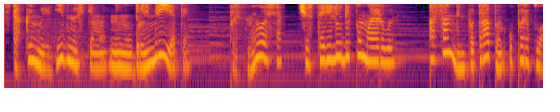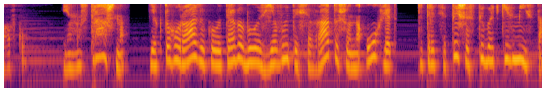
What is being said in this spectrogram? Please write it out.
з такими здібностями немудро й мріяти. Приснилося, що старі люди померли, а сам він потрапив у переплавку. Йому страшно, як того разу, коли треба було з'явитися в ратушу на огляд до 36 батьків міста.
